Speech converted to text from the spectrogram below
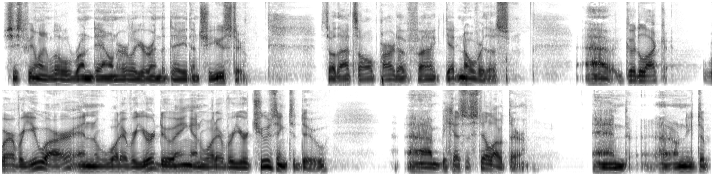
she's feeling a little run down earlier in the day than she used to. So that's all part of uh, getting over this. Uh, good luck wherever you are and whatever you're doing and whatever you're choosing to do, uh, because it's still out there. And I don't need to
